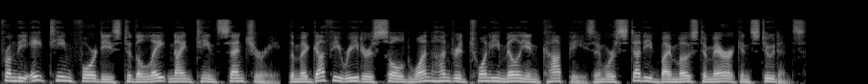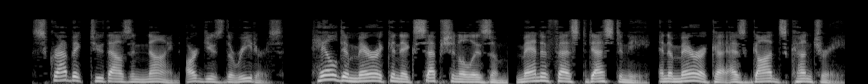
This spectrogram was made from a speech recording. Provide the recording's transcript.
From the 1840s to the late 19th century, the McGuffey readers sold 120 million copies and were studied by most American students. Skrabec 2009 argues the readers hailed American exceptionalism, manifest destiny, and America as God's country.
